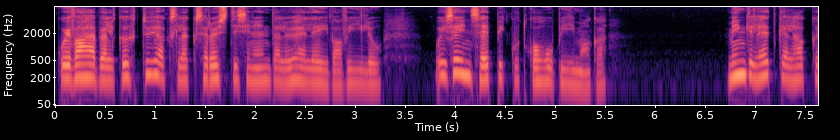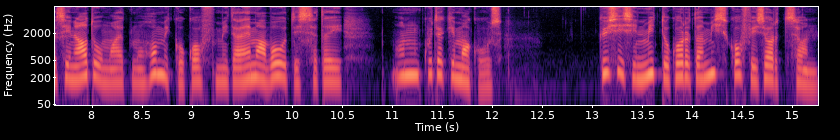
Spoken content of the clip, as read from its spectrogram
kui vahepeal kõht tühjaks läks, röstisin endale ühe leivaviilu või sõin sepikut kohupiimaga. mingil hetkel hakkasin aduma, et mu hommikukohv, mida ema voodisse tõi, on kuidagi magus. küsisin mitu korda, mis kohvisort see on,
